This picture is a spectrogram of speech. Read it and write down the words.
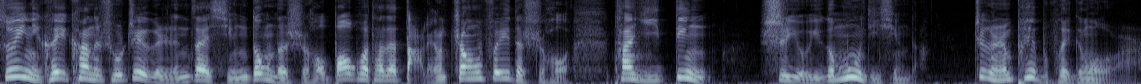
所以你可以看得出，这个人在行动的时候，包括他在打量张飞的时候，他一定是有一个目的性的。这个人配不配跟我玩？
